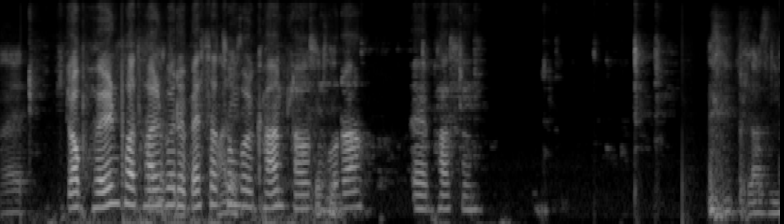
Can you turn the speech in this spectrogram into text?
Äh, Ich glaube, Höllenportal würde besser zum alles. Vulkanblausen, Bitte. oder? Äh, passen. Blasen.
